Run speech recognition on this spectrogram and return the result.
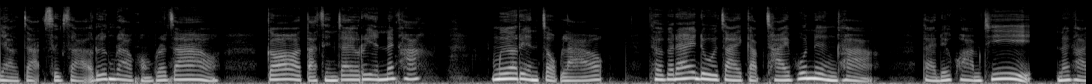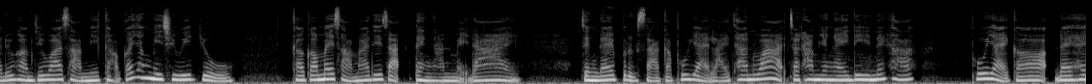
อยากจะศึกษาเรื่องราวของพระเจ้า ก็ตัดสินใจเรียนนะคะ เมื่อเรียนจบแล้ว เธอก็ได้ดูใจกับชายผู้หนึ่งค่ะ แต่ด้วยความที่นะคะด้วยความที่ว่าสามีเก่าก็ยังมีชีวิตอยู่ เขาก็ไม่สามารถที่จะแต่งงานใหม่ได้ จึงได้ปรึกษากับผู้ใหญ่หลายท่านว่าจะทำยังไงดีนะคะ ผู้ใหญ่ก็ได้ให้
